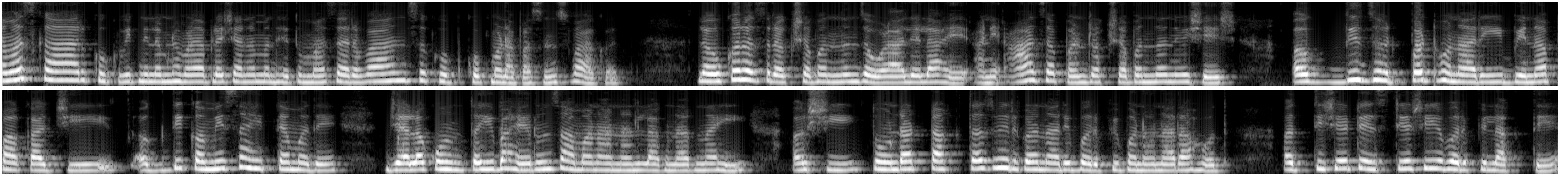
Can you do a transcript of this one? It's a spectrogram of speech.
नमस्कार कुक विथ निलम ढमाळे आपल्या चॅनलमध्ये तुम्हा सर्वांचं खूप खूप मनापासून स्वागत. लवकरच रक्षाबंधन जवळ आलेलं आहे आणि आज आपण रक्षाबंधन विशेष अगदी झटपट होणारी बिना पाकाची अगदी कमी साहित्यामध्ये ज्याला कोणतंही बाहेरून सामान आणायला लागणार नाही अशी तोंडात टाकताच विरघळणारी बर्फी बनवणार आहोत. अतिशय टेस्टी अशी ही बर्फी लागते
